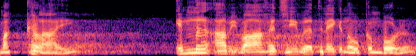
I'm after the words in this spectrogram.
മക്കളായി ഇന്ന് ആ വിവാഹ ജീവിതത്തിലേക്ക് നോക്കുമ്പോൾ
